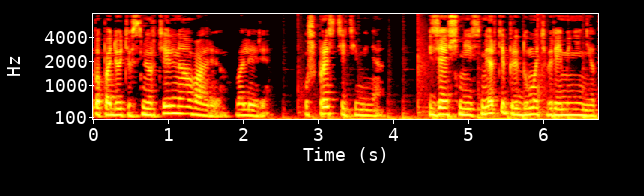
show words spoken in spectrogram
попадете в смертельную аварию, Валерия. Уж простите меня. Изящнее смерти придумать времени нет.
